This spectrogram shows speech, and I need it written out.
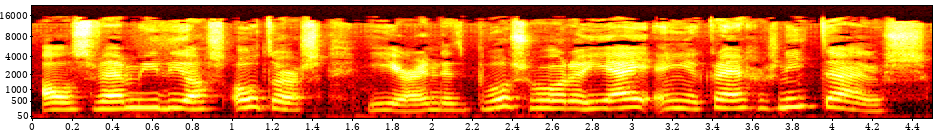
Al zwemmen jullie als otters. Hier in dit bos horen jij en je krijgers niet thuis.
